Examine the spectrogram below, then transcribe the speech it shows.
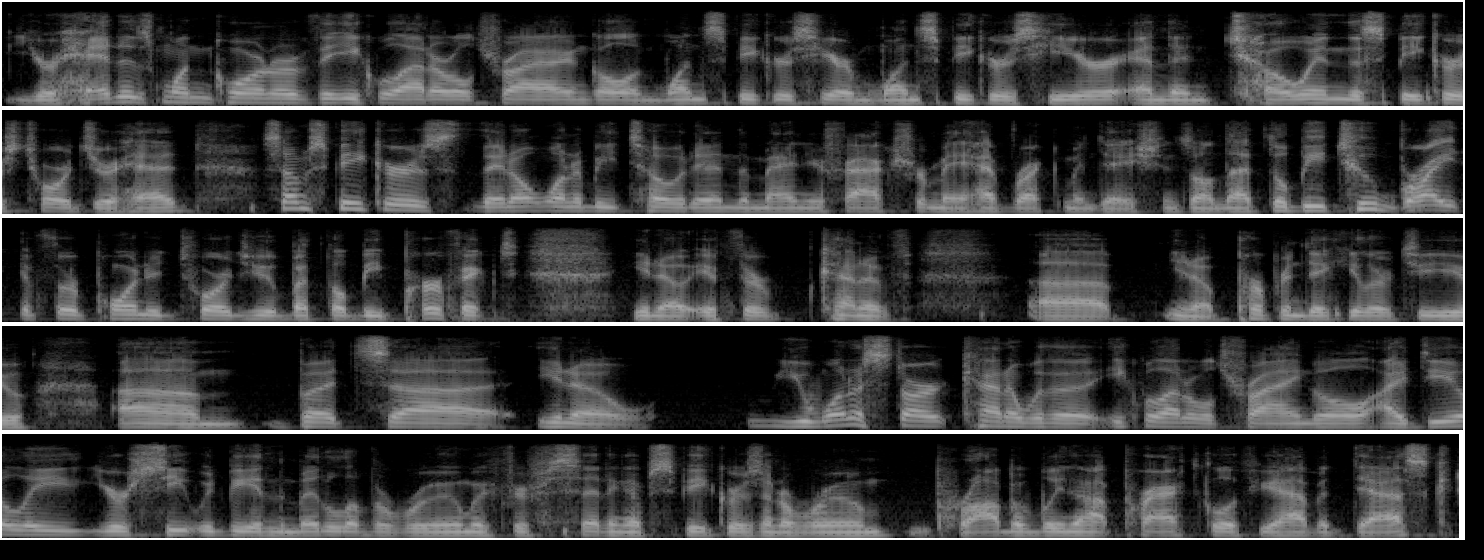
your head is one corner of the equilateral triangle and one speaker's here and one speaker's here and then toe in the speakers towards your head. Some speakers they don't want to be toed in. The manufacturer may have recommendations on that. They'll be too bright if they're pointed towards you but they'll be perfect you know if they're kind of uh, you know perpendicular to you. Um, but uh, you know you want to start kind of with an equilateral triangle. Ideally, your seat would be in the middle of a room if you're setting up speakers in a room. Probably not practical if you have a desk.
